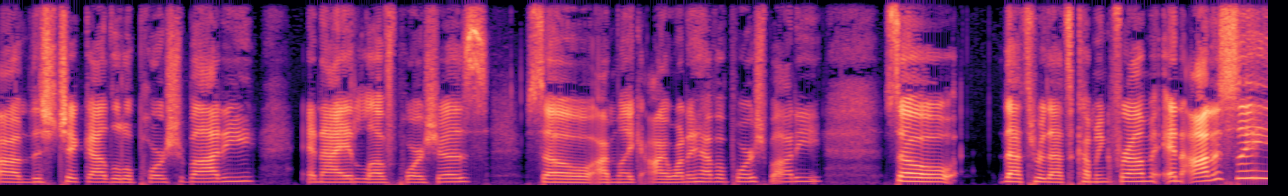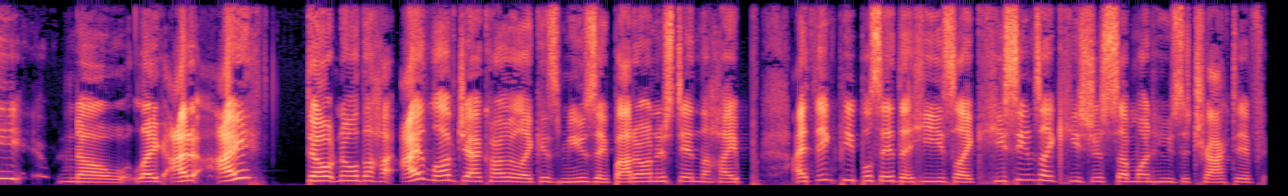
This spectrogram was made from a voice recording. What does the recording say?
um, this chick got a little Porsche body, and I love Porsches. So I'm like, I want to have a Porsche body. So that's where that's coming from. And honestly, no, like I, I don't know the hype. I love Jack Harlow, like his music, but I don't understand the hype. I think people say that he's like he seems like he's just someone who's attractive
